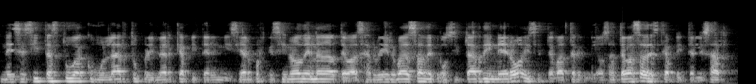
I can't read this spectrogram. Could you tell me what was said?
necesitas tú acumular tu primer capital inicial porque si no de nada te va a servir, vas a depositar dinero y se te va a terminar, o sea, te vas a descapitalizar.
